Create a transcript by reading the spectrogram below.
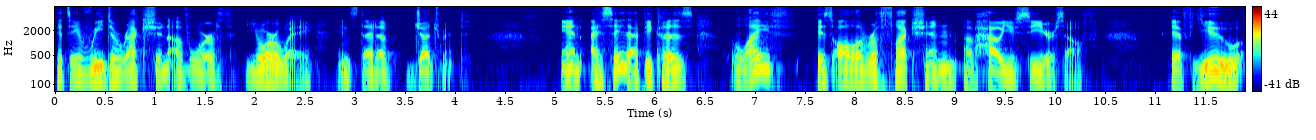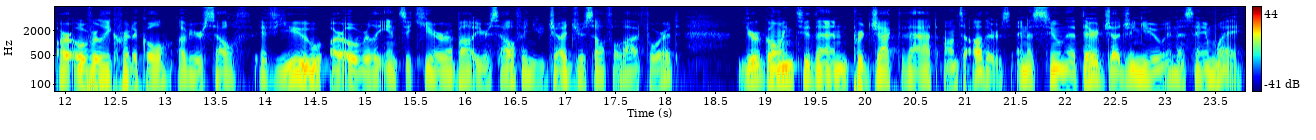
It's a redirection of worth your way instead of judgment. And I say that because life is all a reflection of how you see yourself. If you are overly critical of yourself, if you are overly insecure about yourself and you judge yourself a lot for it, you're going to then project that onto others and assume that they're judging you in the same way.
